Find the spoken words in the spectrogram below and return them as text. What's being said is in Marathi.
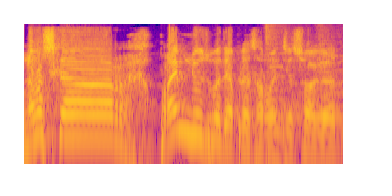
नमस्कार. प्राईम न्यूजमध्ये आपल्या सर्वांचे स्वागत.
